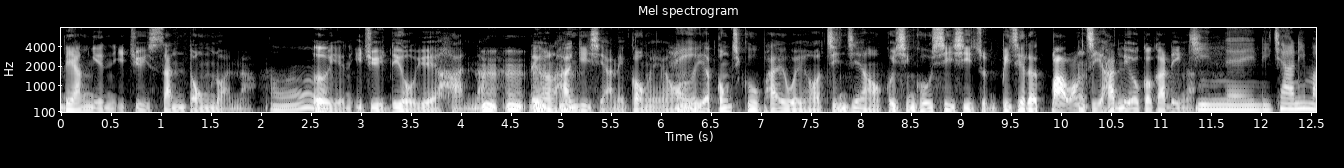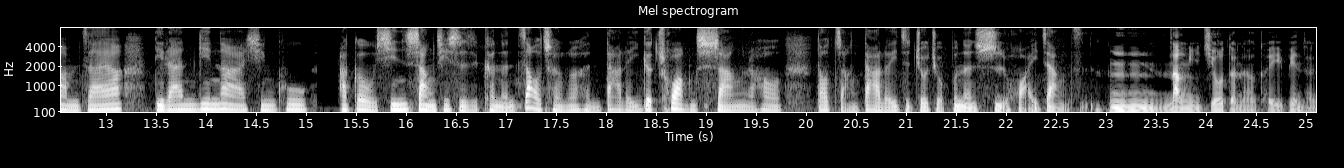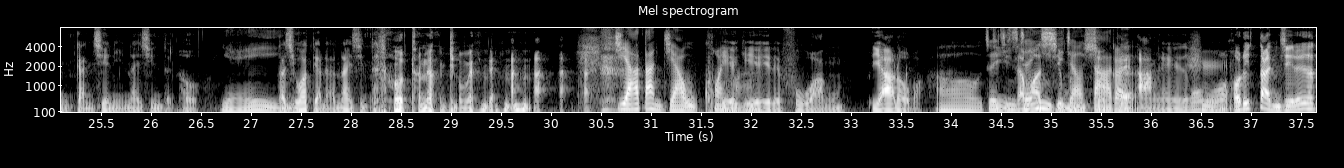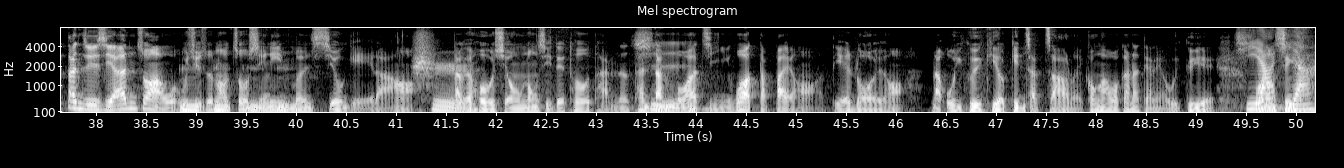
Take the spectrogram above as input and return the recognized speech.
良言一句三冬暖呐、哦，恶言一句六月寒呐、嗯嗯，你看汉语是安尼讲的，哦，嘿。你若讲一句歹话吼，真正吼规身躯细细准，比这个霸王级寒流更较冷啊。真的，而且你嘛毋知啊，伫咱囡仔的身躯阿狗心上其实可能造成了很大的一个创伤，然后到长大了一直久久不能释怀这样子。嗯嗯，让你久等了可以变成感谢你耐心等候，耶，但是我点了耐心等候，等？加蛋加五块也吗？给那个父王压了吧。哦，最近前阵仔争议比较大的，红诶，互你等一下，等一下是安怎？我有时阵吼做生意毋免烧艺啦吼，是逐个互相拢是咧讨谈，趁是淡薄仔钱。我逐摆吼伫咧路诶吼，若违规去互警察抓落，讲啊我敢若定定违规诶，是啊是啊，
